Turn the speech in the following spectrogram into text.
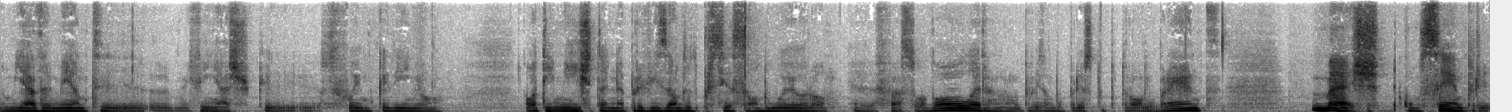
nomeadamente, eh, enfim, acho que se foi um bocadinho otimista na previsão de depreciação do euro eh, face ao dólar, na previsão do preço do petróleo Brent, mas, como sempre,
